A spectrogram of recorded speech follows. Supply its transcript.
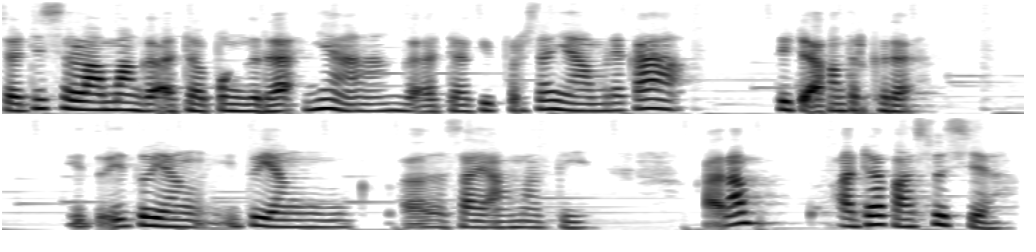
Jadi selama nggak ada penggeraknya, nggak ada key personnya, mereka tidak akan tergerak itu itu yang itu yang uh, saya amati karena ada kasus ya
